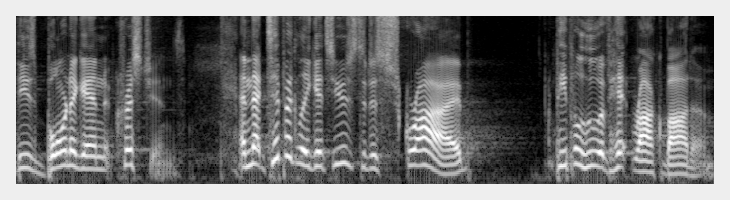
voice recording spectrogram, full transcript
these born again Christians. And that typically gets used to describe people who have hit rock bottom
